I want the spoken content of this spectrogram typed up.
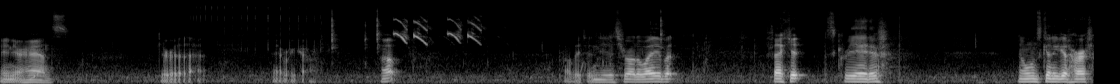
in your hands. Get rid of that. There we go. Oh. Probably didn't need to throw it away, but feck it. It's creative. No one's going to get hurt.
